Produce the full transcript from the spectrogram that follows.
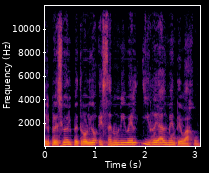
el precio del petróleo está en un nivel irrealmente bajo.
